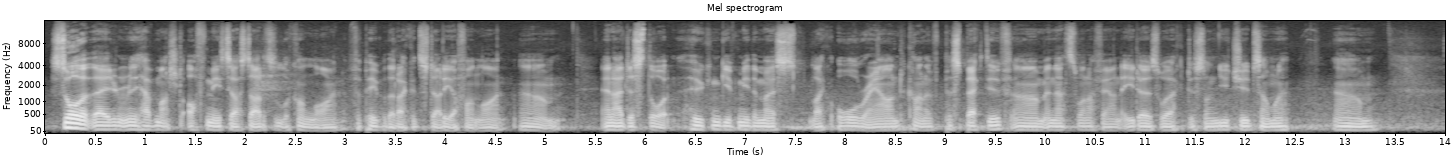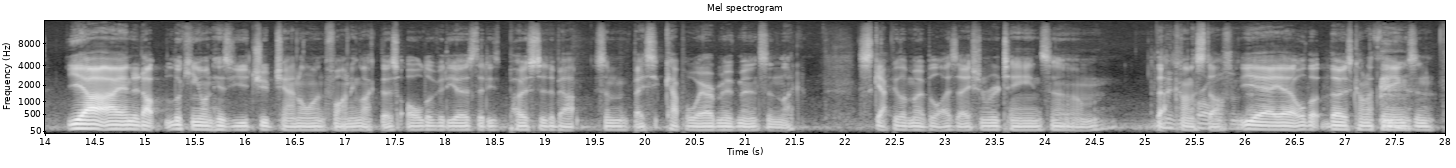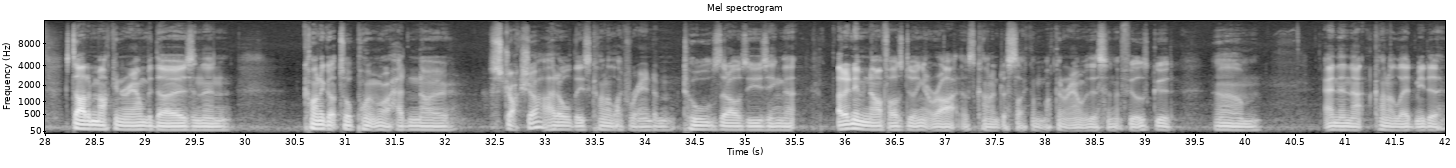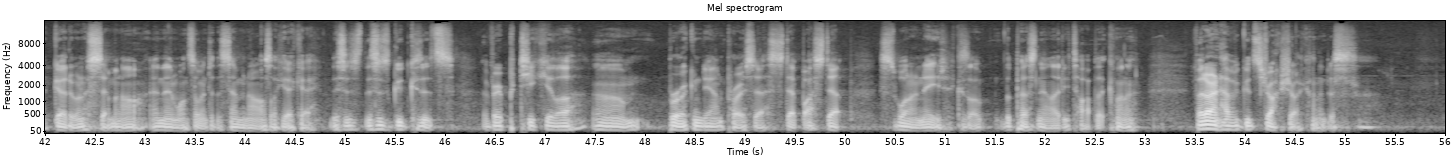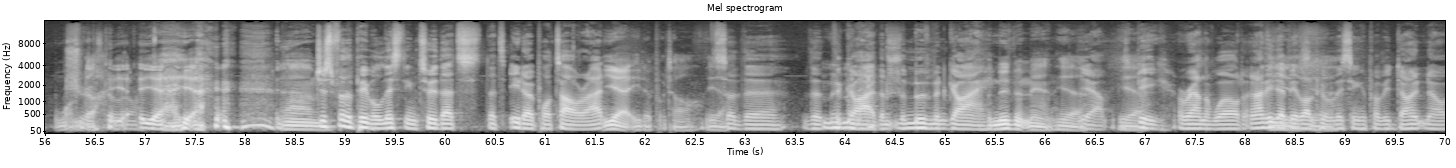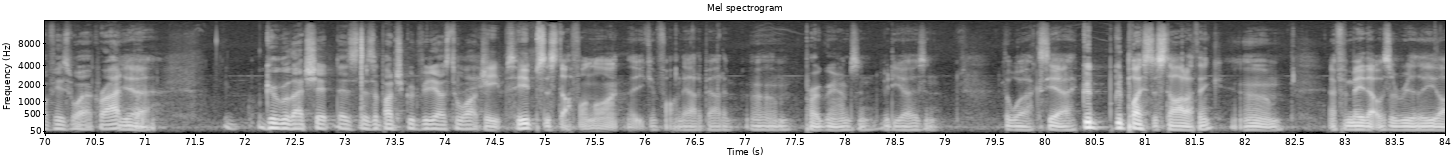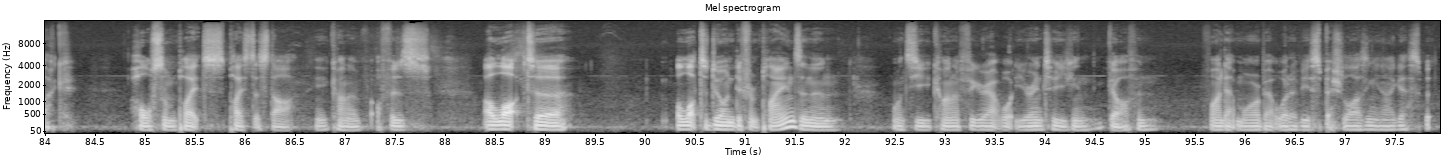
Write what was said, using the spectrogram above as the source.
saw that they didn't really have much to offer me, so I started to look online for people that I could study off online. Um, and I just thought, who can give me the most like all-round kind of perspective? Um, and that's when I found Ido's work just on YouTube somewhere. Um, yeah, I ended up looking on his YouTube channel and finding like those older videos that he's posted about some basic capoeira movements and like scapular mobilization routines, um, that kind of stuff. Yeah, yeah, all th those kind of things, and started mucking around with those, and then kind of got to a point where I had no structure. I had all these kind of like random tools that I was using that I didn't even know if I was doing it right. It was kind of just like I'm mucking around with this and it feels good. Um, and then that kind of led me to go to a seminar. And then once I went to the seminar, I was like, okay, this is this is good because it's a very particular, um, broken down process, step by step. This is what I need because I'm the personality type that kind of, if I don't have a good structure, I kind of just wander. Drift a Yeah, yeah, yeah. um, Just for the people listening too, that's that's Ido Portal, right? yeah, Ido Portal. Yeah, So the the, the guy, the, the movement guy. the movement man. Yeah, yeah, he's big around the world, and I think He there'd be a lot is, of people yeah. listening who probably don't know of his work, right? Yeah, But Google that shit. There's there's a bunch of good videos to watch. heaps, heaps of stuff online that you can find out about him, um, programs and videos and the works. Yeah, good, good place to start, I think. Um, and for me, that was a really like wholesome place place to start. He kind of offers a lot to a lot to do on different planes, and then once you kind of figure out what you're into, you can go off and find out more about whatever you're specializing in, I guess. But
